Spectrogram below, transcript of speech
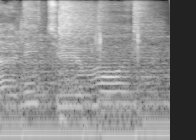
i parler you monde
